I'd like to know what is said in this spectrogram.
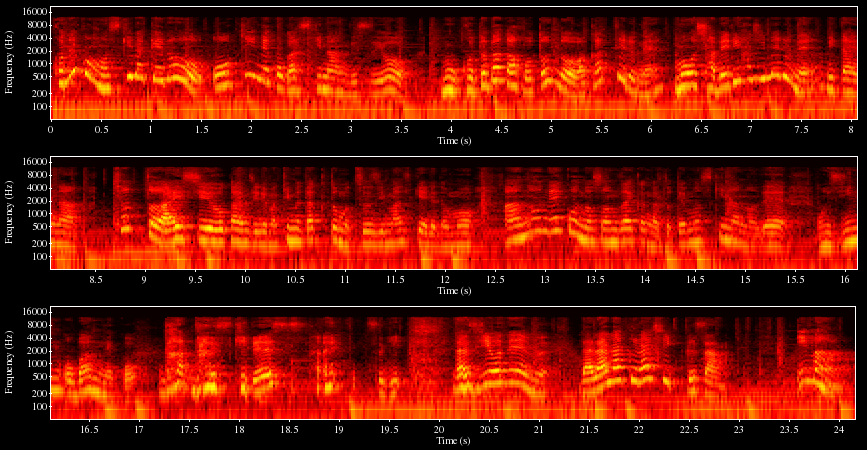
子猫も好きだけど大きい猫が好きなんですよ。もう言葉がほとんど分かってるね。もう喋り始めるね。みたいなちょっと哀愁を感じる、まあ、キムタクとも通じますけれどもあの猫の存在感がとても好きなのでおじんおばん猫が大好きです。はい次。ラジオネームラララクラシックさん。今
